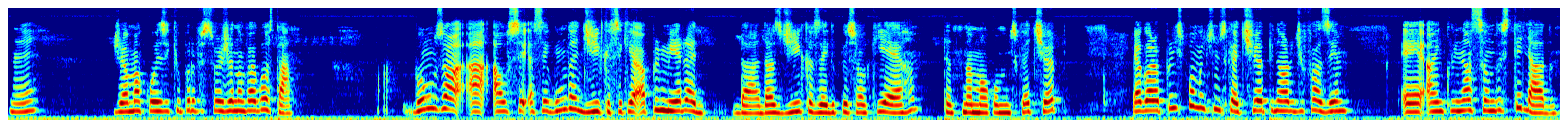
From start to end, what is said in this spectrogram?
né? Já é uma coisa que o professor já não vai gostar. Vamos à segunda dica, essa aqui é a primeira da, das dicas aí do pessoal que erra, tanto na mão como no SketchUp. E agora, principalmente no SketchUp, na hora de fazer é, a inclinação do telhado.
